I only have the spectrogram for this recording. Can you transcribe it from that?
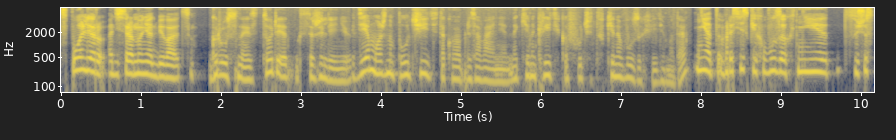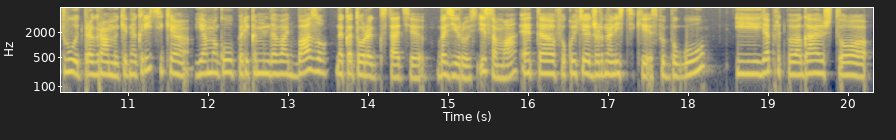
Спойлер, они все равно не отбиваются. Грустная история, к сожалению. Где можно получить такое образование? На кинокритиков учат в киновузах, видимо, да? Нет, в российских вузах не существует программы кинокритики. Я могу порекомендовать базу, на которой, кстати, базируюсь и сама. Это факультет журналистики СПБГУ. И я предполагаю, что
